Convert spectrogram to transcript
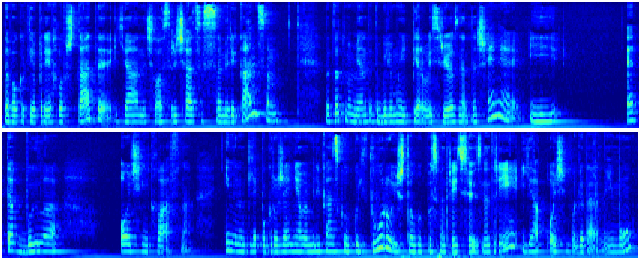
того, как я приехала в Штаты, я начала встречаться с американцем. На тот момент это были мои первые серьезные отношения, и это было очень классно. Именно для погружения в американскую культуру и чтобы посмотреть все изнутри, я очень благодарна ему.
